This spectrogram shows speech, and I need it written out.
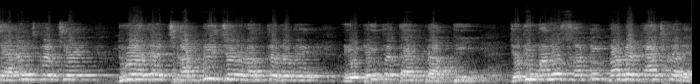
চ্যালেঞ্জ করছে দু হাজার ছাব্বিশ জন রক্ত দেবে, এইটাই তো তার প্রাপ্তি। যদি মানুষ সঠিকভাবে কাজ করে,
